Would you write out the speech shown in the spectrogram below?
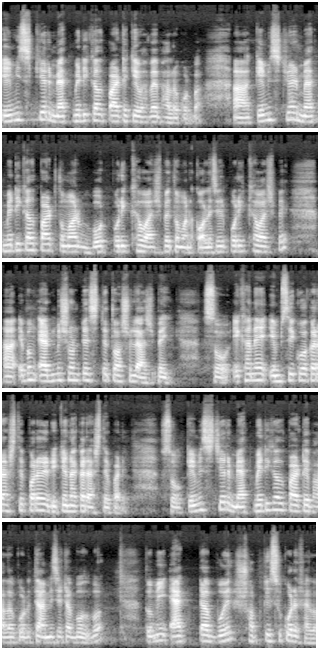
কেমিস্ট্রি এর ম্যাথমেটিক্যাল পার্টে কীভাবে ভালো করবা? আ কেমিস্ট্রি এর ম্যাথমেটিক্যাল পার্ট তোমার বোর্ড পরীক্ষাও আসবে, তোমার কলেজের পরীক্ষাও আসবে এবং অ্যাডমিশন টেস্টে তো আসলে আসবেই। সো এখানে এমসিকিউ আকারে আসতে পারে, রিটেন আকারে আসতে পারে। সো কেমিস্ট্রি এর ম্যাথমেটিক্যাল পার্টে ভালো করতে আমি যেটা বলব, তুমি একটা বইয়ের সবকিছু করে ফেলো।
